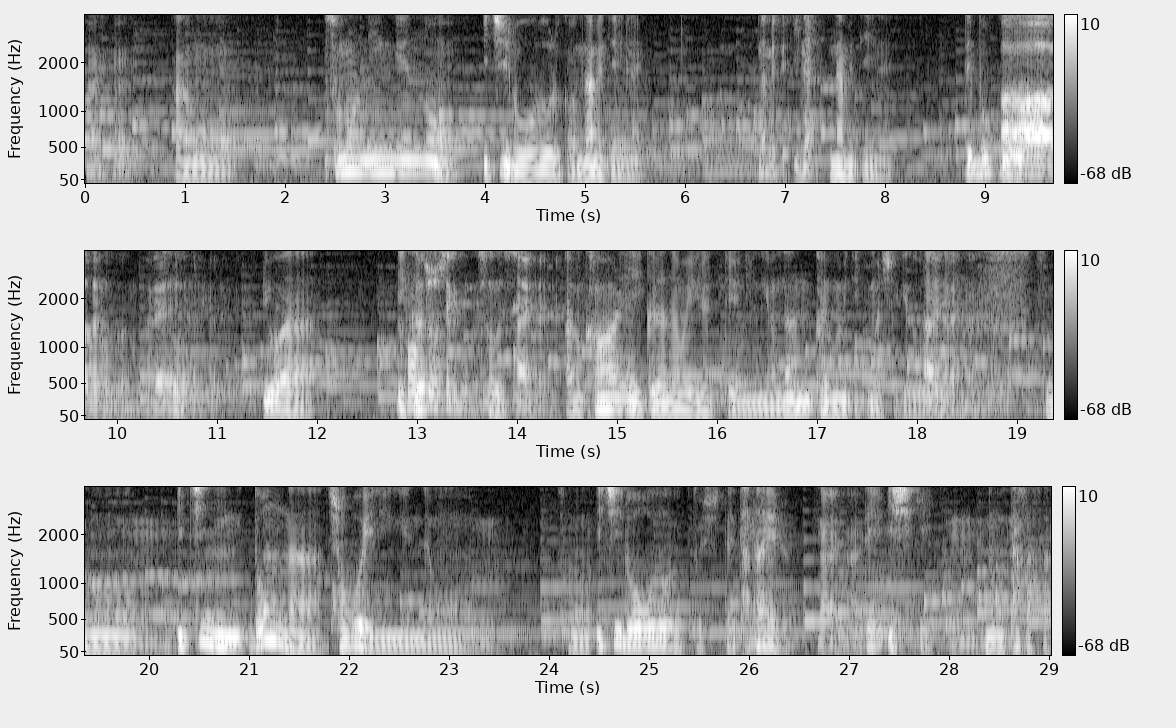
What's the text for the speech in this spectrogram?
はいはい。あのその人間の一労働力を舐めていない。舐めていない。舐めていない。で僕ああなるほどなるほど。はいはいはい。要は尊重してるってことですね。そうです。はいはいあの代わりはいくらでもいるっていう人間を何回も見てきましたけど、はいはいはい。そのうん一人どんなしょぼい人間でもうん。その一労働力として称えるっていう意識うんの高さ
